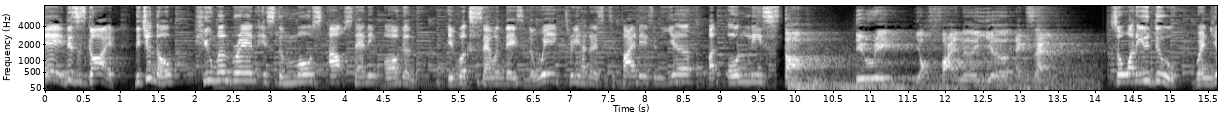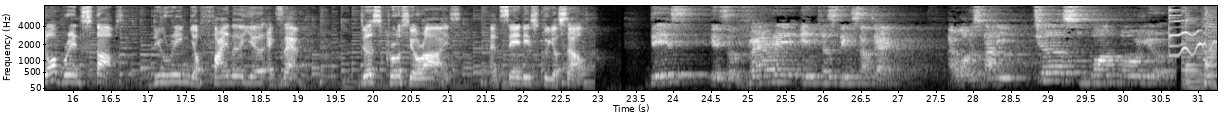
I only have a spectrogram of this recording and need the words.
Hey, this is Goy. Did you know human brain is the most outstanding organ? It works 7 days in the week, 365 days in the year, but only Stop during your final year exam. So what do you do when your brain stops during your final year exam? Just close your eyes and say this to yourself. This is a very interesting subject. I want to study just one more year.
